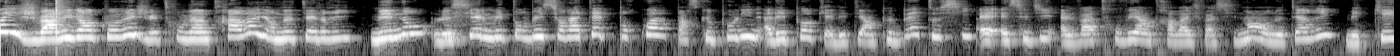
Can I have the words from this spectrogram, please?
oui, je vais arriver en Corée, je vais trouver un travail en hôtellerie. Mais non, le ciel m'est tombé sur la tête. Pourquoi? Parce que Pauline, à l'époque, elle était un peu bête aussi. Elle, s'est dit, elle va trouver un travail en hôtellerie. Mais qu'est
